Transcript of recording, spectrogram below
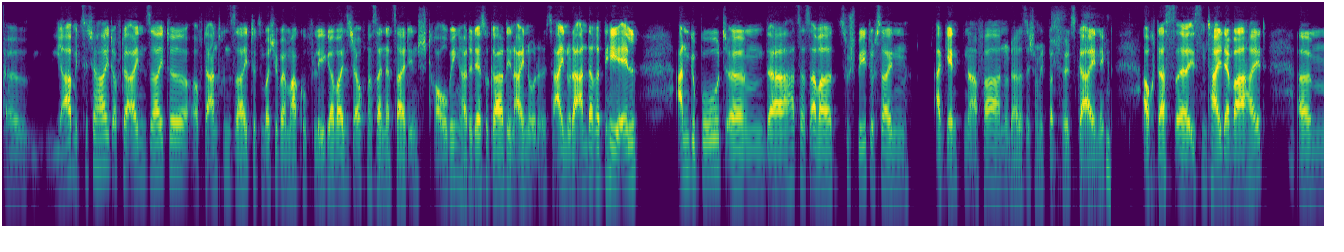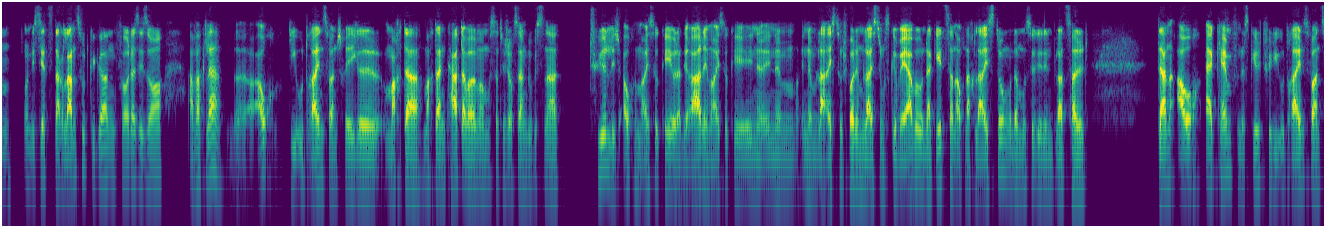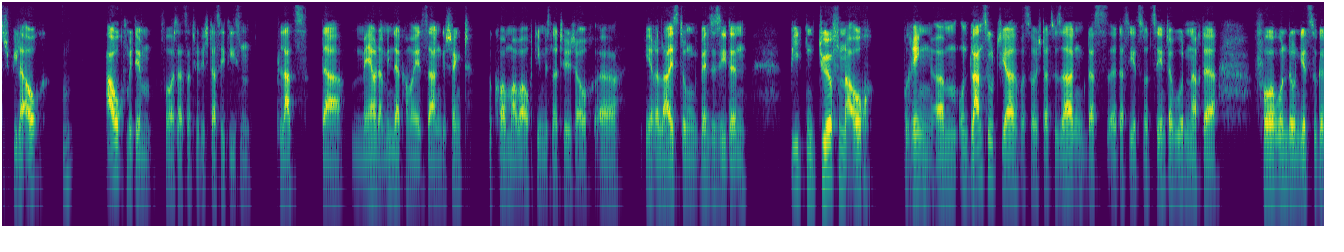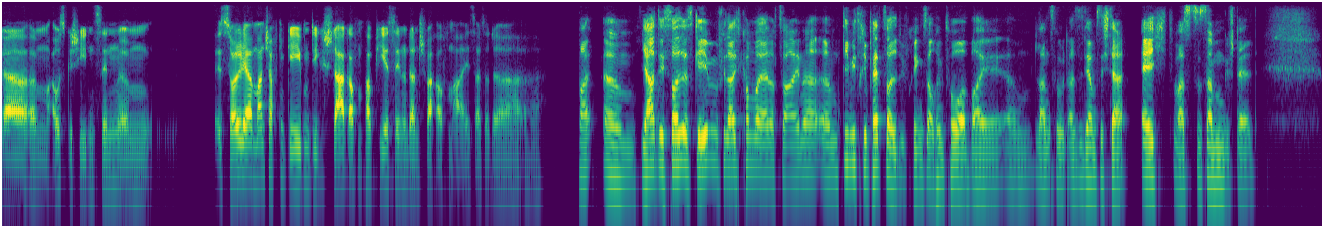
Äh, ja, mit Sicherheit auf der einen Seite. Auf der anderen Seite, zum Beispiel bei Marco Pfleger, weiß ich auch, nach seiner Zeit in Straubing hatte der sogar den ein oder, das ein oder andere DL-Angebot. Ähm, da hat das aber zu spät durch seinen Agenten erfahren und da hat er sich schon mit Bad Hölz geeinigt. Auch das äh, ist ein Teil der Wahrheit ähm, und ist jetzt nach Landshut gegangen vor der Saison. Aber klar, äh, auch die U23-Regel macht da, macht da einen Cut, aber man muss natürlich auch sagen, du bist natürlich auch im Eishockey oder gerade im Eishockey in, in, einem, in einem Leistungssport, im Leistungsgewerbe und da geht es dann auch nach Leistung und dann musst du dir den Platz halt dann auch erkämpfen. Das gilt für die U23-Spieler auch, auch mit dem Vorsatz natürlich, dass sie diesen Platz da mehr oder minder, kann man jetzt sagen, geschenkt bekommen, aber auch die müssen natürlich auch äh, ihre Leistung, wenn sie sie denn bieten dürfen, auch bringen. Ähm, und Landshut, ja, was soll ich dazu sagen, dass, äh, dass sie jetzt nur Zehnter wurden nach der Vorrunde und jetzt sogar ähm, ausgeschieden sind. Ähm, es soll ja Mannschaften geben, die stark auf dem Papier sind und dann schwach auf dem Eis. Also da. Äh ähm, ja, die soll es geben. Vielleicht kommen wir ja noch zu einer. Ähm, Dimitri Petzold übrigens auch im Tor bei ähm, Landshut. Also die haben sich da echt was zusammengestellt.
